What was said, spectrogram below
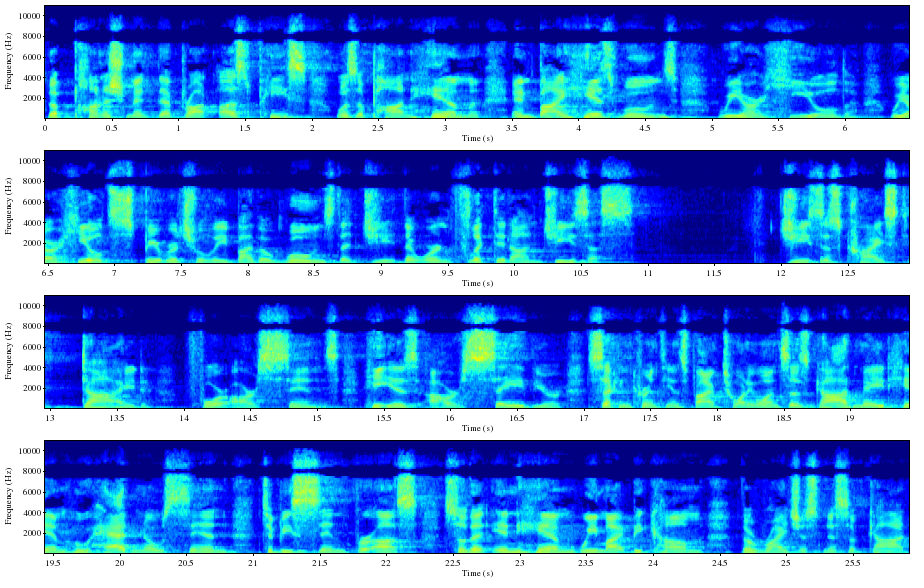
The punishment that brought us peace was upon Him, and by His wounds we are healed. We are healed spiritually by the wounds that, G- that were inflicted on Jesus. Jesus Christ died for our sins. He is our savior. 2 Corinthians 5:21 says God made him who had no sin to be sin for us so that in him we might become the righteousness of God.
